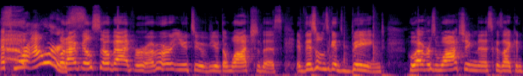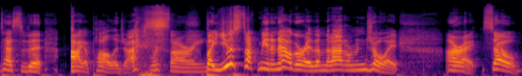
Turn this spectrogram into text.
That's more hours. but I feel so bad for whoever at YouTube if you have to watch this. If this one gets binged, whoever's watching this because I contested it, I apologize. we're sorry. But you stuck me in an algorithm that I don't enjoy. All right. So,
